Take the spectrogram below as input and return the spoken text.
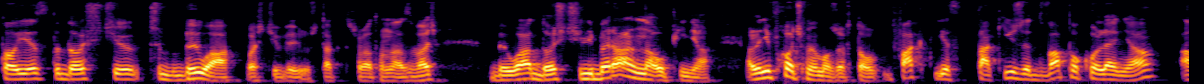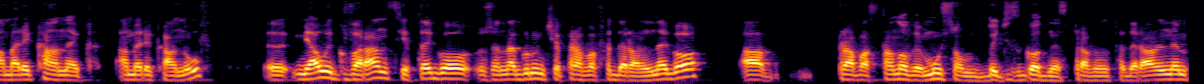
to jest dość, czy była właściwie już tak trzeba to nazwać, była dość liberalna opinia. Ale nie wchodźmy może w to. Fakt jest taki, że dwa pokolenia Amerykanek, Amerykanów e, miały gwarancję tego, że na gruncie prawa federalnego, a prawa stanowe muszą być zgodne z prawem federalnym,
